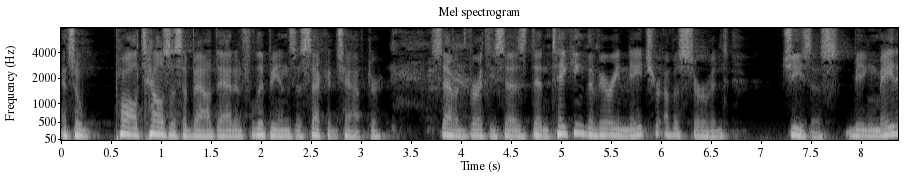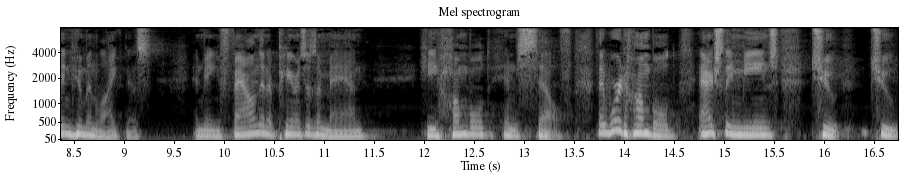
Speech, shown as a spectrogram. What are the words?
And so Paul tells us about that in Philippians, the second chapter, seventh verse. He says, Then taking the very nature of a servant, Jesus, being made in human likeness, and being found in appearance as a man, he humbled himself. That word humbled actually means to, to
